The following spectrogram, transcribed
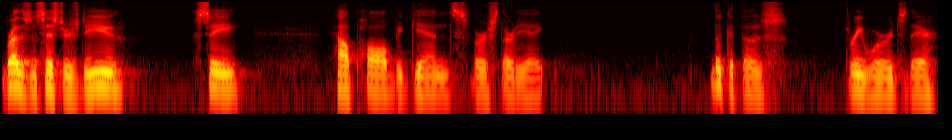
Brothers and sisters, do you see how Paul begins verse 38? Look at those three words there.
